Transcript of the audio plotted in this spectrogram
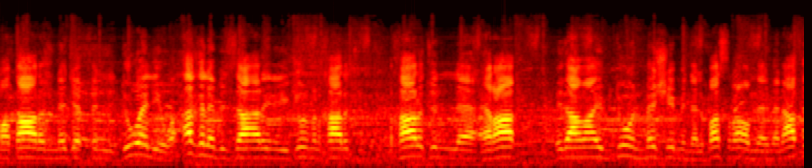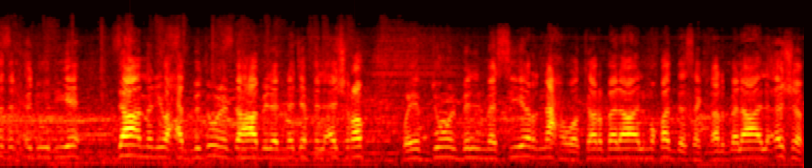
مطار النجف الدولي وأغلب الزائرين اللي يجون من خارج خارج العراق إذا ما يبدون مشي من البصرة ومن المنافذ الحدودية دائما يحبذون الذهاب إلى النجف الأشرف ويبدون بالمسير نحو كربلاء المقدسة كربلاء العشق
